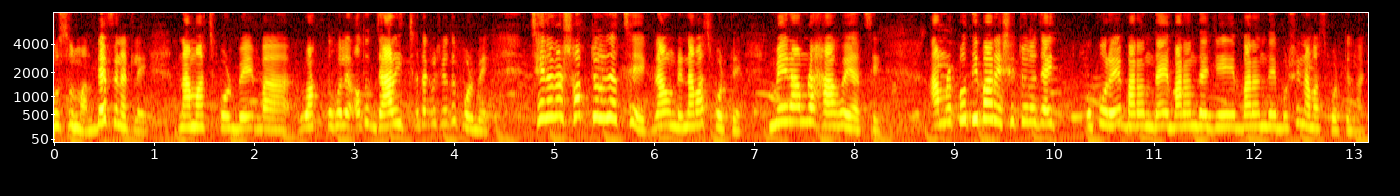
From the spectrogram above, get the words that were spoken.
মুসলমান ডেফিনেটলি নামাজ পড়বে বা ওয়াক্ত হলে অত যার ইচ্ছা থাকবে সে তো পড়বে। ছেলেরা সব চলে যাচ্ছে গ্রাউন্ডে নামাজ পড়তে। মেয়েরা আমরা হা হয়ে আছি। আমরা প্রতিবার এসে চলে যাই উপরে, বারান্দায় বারান্দায় যে বারান্দায় বসে নামাজ পড়তে হয়।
